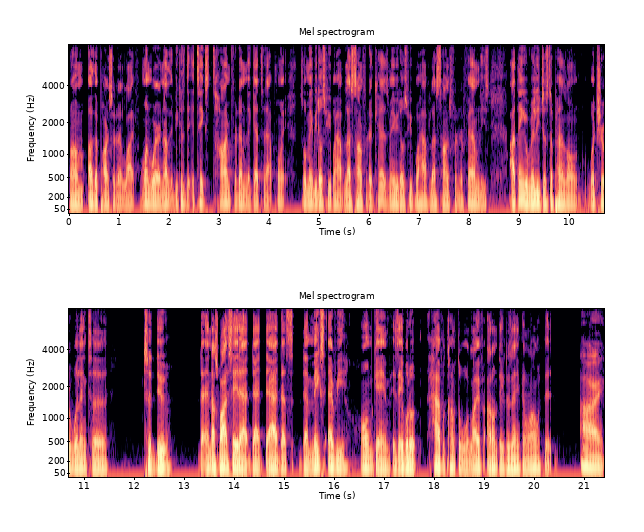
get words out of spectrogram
from other parts of their life, one way or another, because it takes time for them to get to that point. So maybe those people have less time for their kids. Maybe those people have less time for their families. I think it really just depends on what you're willing to to do. And that's why I say that that dad that's that makes every home game is able to have a comfortable life. I don't think there's anything wrong with it. All right.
